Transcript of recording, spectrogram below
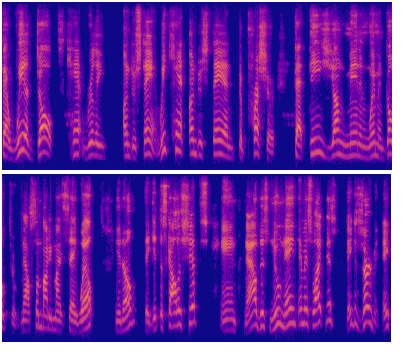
that we adults can't really understand. We can't understand the pressure that these young men and women go through. Now, somebody might say, well, you know, they get the scholarships and now this new name, image, likeness, they deserve it. They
